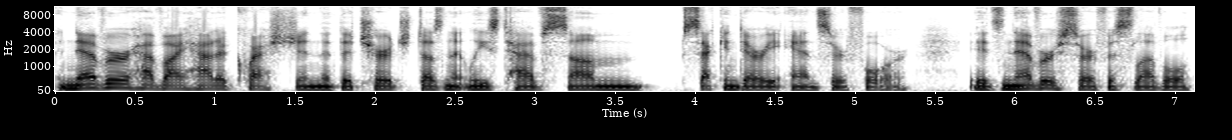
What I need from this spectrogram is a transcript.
Never have I had a question that the church doesn't at least have some secondary answer for. It's never surface level.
